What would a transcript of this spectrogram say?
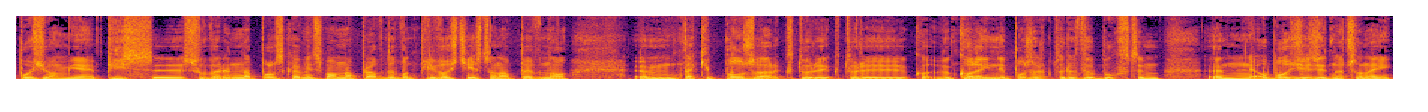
poziomie PiS e, suwerenna Polska, więc mam naprawdę wątpliwości. Jest to na pewno em, taki pożar, który, który, ko- kolejny pożar, który wybuchł w tym em, obozie Zjednoczonej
